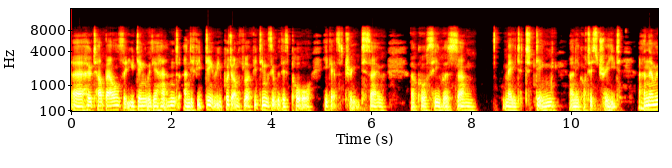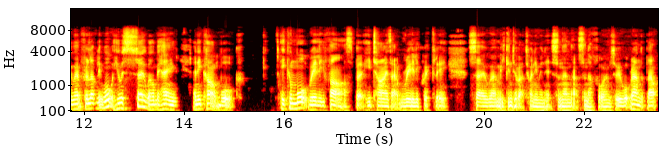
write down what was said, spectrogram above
uh, hotel bells that you ding with your hand, and if you ding, you put it on the floor. If he dings it with his paw, he gets a treat. So, of course, he was um, made to ding, and he got his treat. And then we went for a lovely walk. He was so well behaved, and he can't walk he can walk really fast, but he tires out really quickly. So um, he can do about 20 minutes, and then that's enough for him. So we walked around the block.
